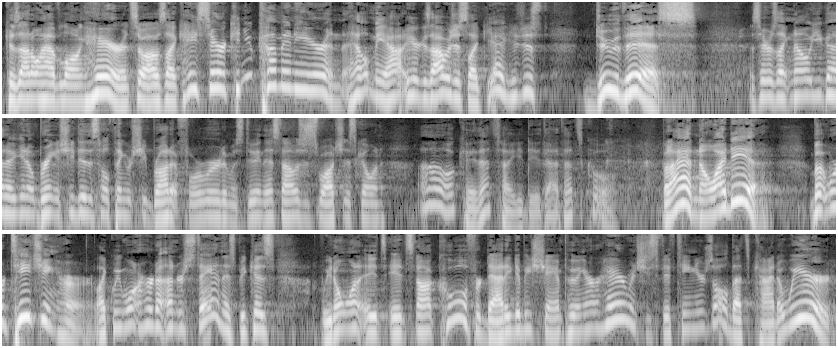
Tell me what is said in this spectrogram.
because I don't have long hair. And so I was like, hey, Sarah, can you come in here and help me out here? Because I was just like, yeah, you just do this. And Sarah's like, no, you got to, you know, bring it. She did this whole thing where she brought it forward and was doing this. And I was just watching this going, oh, okay, that's how you do that. That's cool. But I had no idea. But we're teaching her. Like, we want her to understand this because we don't want, it's, it's not cool for daddy to be shampooing her hair when she's 15 years old. That's kind of weird.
